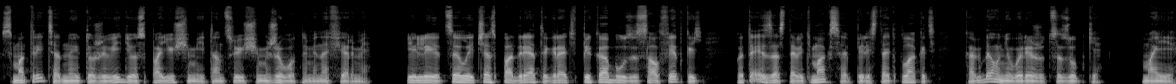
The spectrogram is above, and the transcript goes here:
смотреть одно и то же видео с поющими и танцующими животными на ферме. Или целый час подряд играть в пикабу за салфеткой, пытаясь заставить Макса перестать плакать, когда у него режутся зубки. Мои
